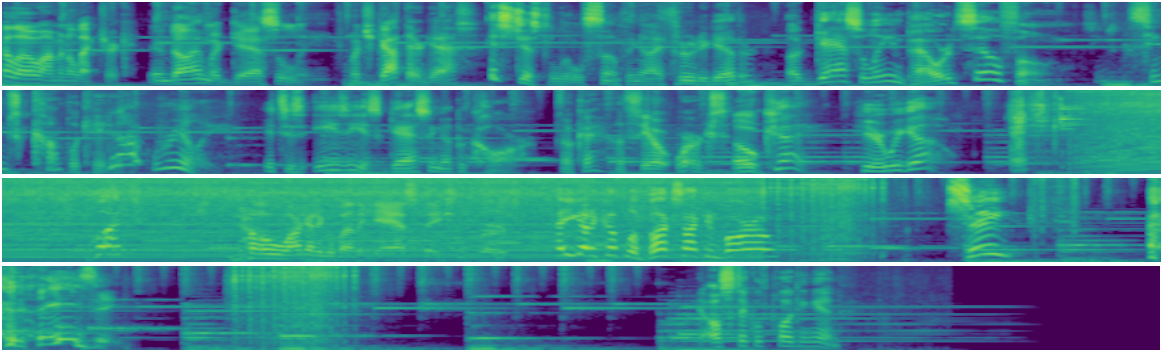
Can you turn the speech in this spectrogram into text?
Hello, I'm an electric. And I'm a gasoline. What you got there, Gas? It's just a little something I threw together. A gasoline-powered cell phone. Seems complicated. Not really. It's as easy as gassing up a car. Okay, let's see how it works. Okay, here we go. What? No, I gotta go by the gas station first. Hey, you got a couple of bucks I can borrow? See? Easy. I'll stick with plugging in.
